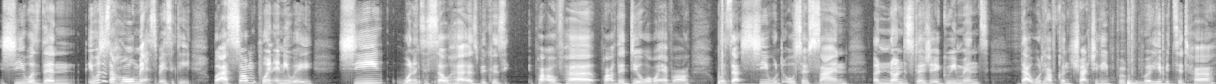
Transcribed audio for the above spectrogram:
she was then it was just a whole mess basically. But at some point anyway, she wanted to sell hers because part of her part of the deal or whatever was that she would also sign a non-disclosure agreement that would have contractually pro- prohibited her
